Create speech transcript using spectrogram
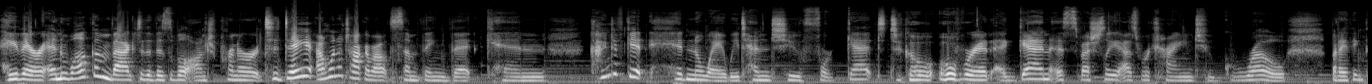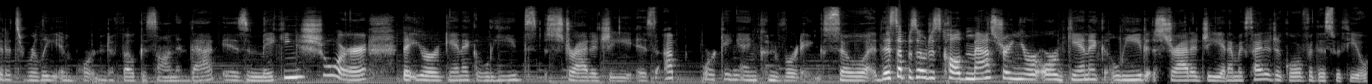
Hey there, and welcome back to the Visible Entrepreneur. Today, I want to talk about something that can kind of get hidden away. We tend to forget to go over it again, especially as we're trying to grow. But I think that it's really important to focus on, and that is making sure that your organic leads strategy is up, working, and converting. So, this episode is called Mastering Your Organic Lead Strategy, and I'm excited to go over this with you.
